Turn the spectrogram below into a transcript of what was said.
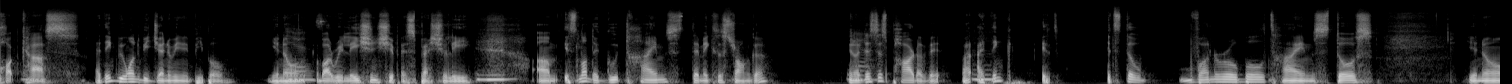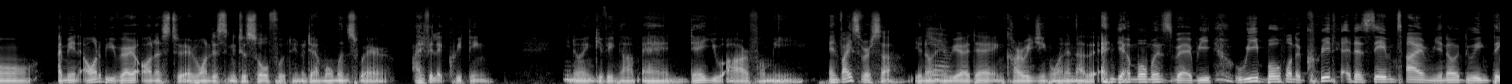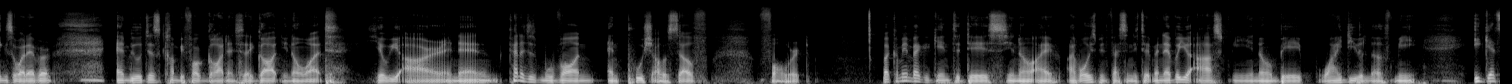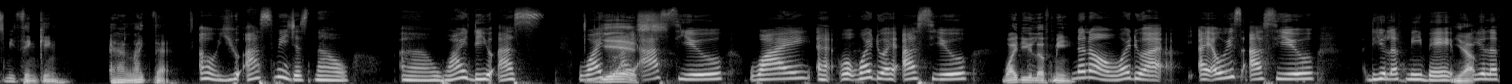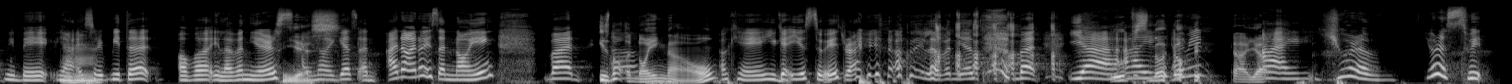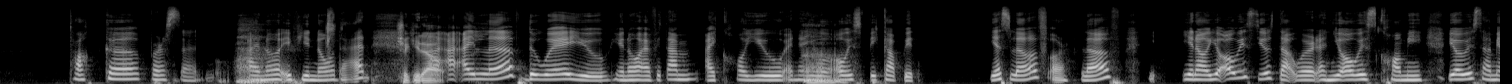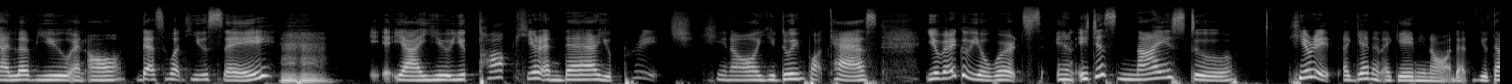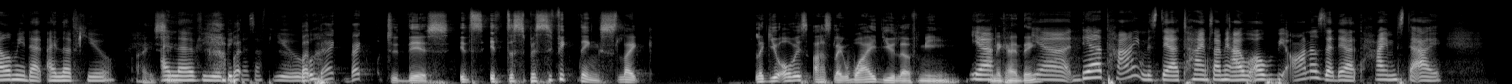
podcast i think we want to be genuine with people you know Yes. about relationship especially Mhm. um, it's not the good times that makes us stronger you know this is part of it but i Mhm. think it's it's the vulnerable times those you know i mean i want to be very honest to everyone listening to soul food. You know there are moments where i feel like quitting you know and mm-hmm. giving up and there you are for me. And vice versa you know Yeah. and we are there encouraging one another. And there are moments where we we both want to quit at the same time you know doing things or whatever. And we'll just come before god and say god you know what? Here we are and then kind of just move on and push ourselves forward. But coming back again to this, you know, I've, I've always been fascinated. Whenever you ask me, you know, babe, why do you love me? It gets me thinking. And I like that. Oh, you asked me just now. Uh, why do you ask? Why Yes. do I ask you? Why? Uh, wh- why do I ask you? Why do you love me? No, no. Why do I? I always ask you. Do you love me, babe? Yep. Do you love me, babe? Yeah, it's Mhm. repeated over eleven years. I know it gets. An- I know. I know it's annoying, but It's not uh, annoying now. Okay, you get used to it, right? After eleven years, but yeah, Oops, I. no, no. I mean, yeah, yeah. I you're a you're a sweet talker person. I know if you know that. Check it out. I, I love the way you you know every time I call you and then you Uh-huh. always pick up with yes love or love. You know you always use that word and you always call me. You always tell me I love you and all. That's what you say mm-hmm. yeah you you talk here and there you preach you know you're doing podcasts you're very good with your words and it's just nice to hear it again and again you know that you tell me that i love you I see. i love you But- because of you But back back to this, it's it's the specific things like like you always ask like why do you love me? yeah And that kind of thing. yeah there are times there are times i mean I will, I will be honest that there are times that i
